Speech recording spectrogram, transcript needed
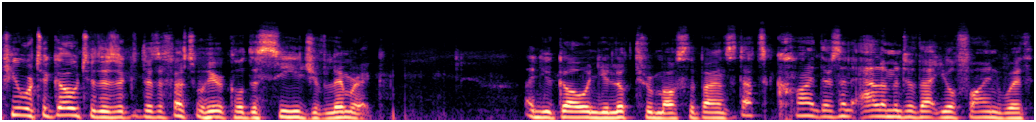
If you were to go to there's a there's a festival here called the Siege of Limerick, and you go and you look through most of the bands. That's kind. There's an element of that you'll find with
